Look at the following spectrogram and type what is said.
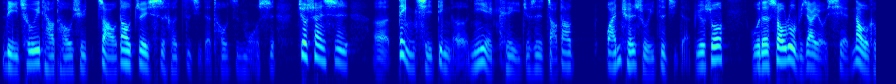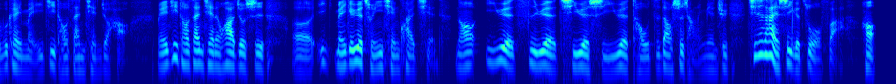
理出一条头绪，找到最适合自己的投资模式。就算是呃定期定额，你也可以就是找到完全属于自己的。比如说我的收入比较有限，那我可不可以每一季投三千就好？每一季投三千的话，就是呃一每个月存一千块钱，然后一月、四月、七月、十一月投资到市场里面去。其实它也是一个做法。好，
